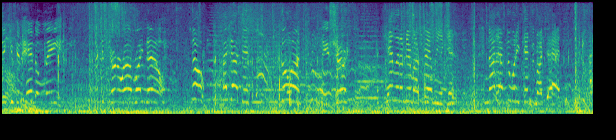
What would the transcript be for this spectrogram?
Think you can handle Li? I can turn around right now! No! I got this! Go on! Are you sure? I can't let him near my family again! Not after what he did to my dad! I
